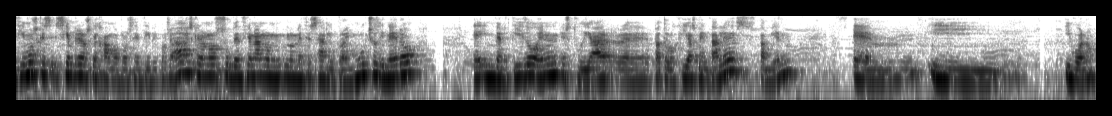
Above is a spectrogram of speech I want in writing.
Decimos que siempre nos quejamos los científicos, ah, es que no nos subvencionan lo, necesario, pero hay mucho dinero eh, invertido en estudiar eh, patologías mentales también. Em, y, bueno,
